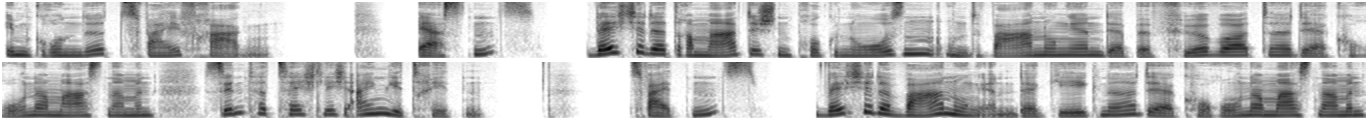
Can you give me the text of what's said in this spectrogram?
im Grunde zwei Fragen. Erstens, welche der dramatischen Prognosen und Warnungen der Befürworter der Corona-Maßnahmen sind tatsächlich eingetreten? Zweitens, welche der Warnungen der Gegner der Corona-Maßnahmen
